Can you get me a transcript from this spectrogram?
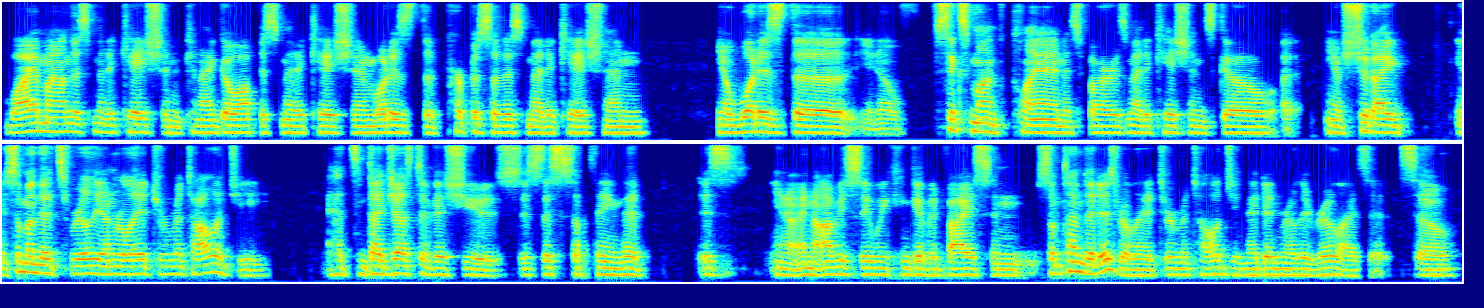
why am I on this medication? Can I go off this medication? What is the purpose of this medication? You know, what is the, you know, six month plan as far as medications go? Uh, you know, should I, you know, some of that's really unrelated to rheumatology. I had some digestive issues. Is this something that is you know, and obviously we can give advice, and sometimes it is related to rheumatology, and they didn't really realize it. So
